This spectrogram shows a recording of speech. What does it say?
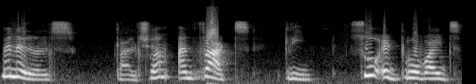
minerals calcium and fats cream. So it provides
